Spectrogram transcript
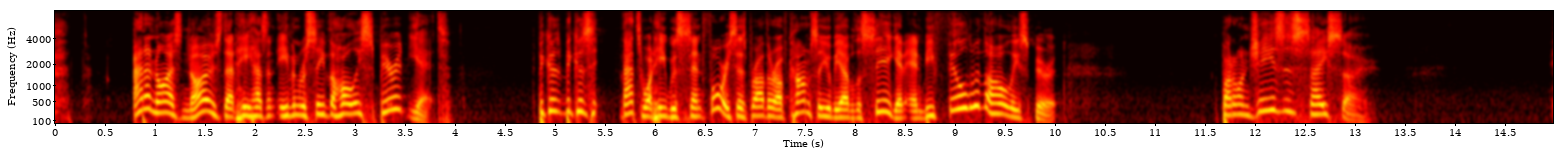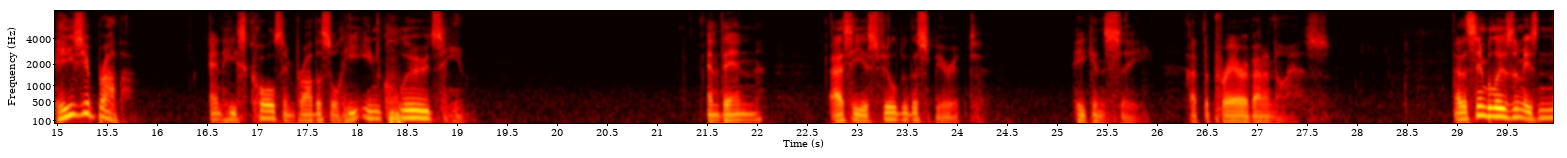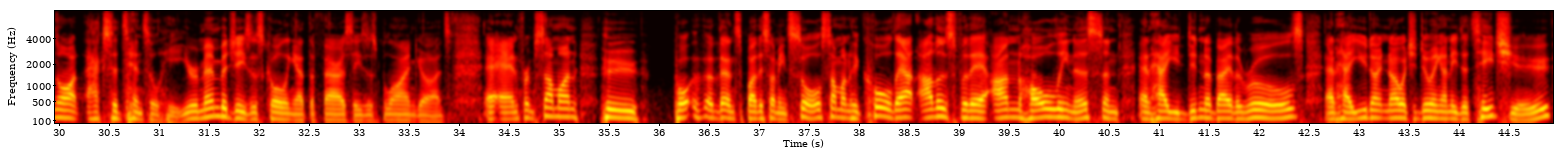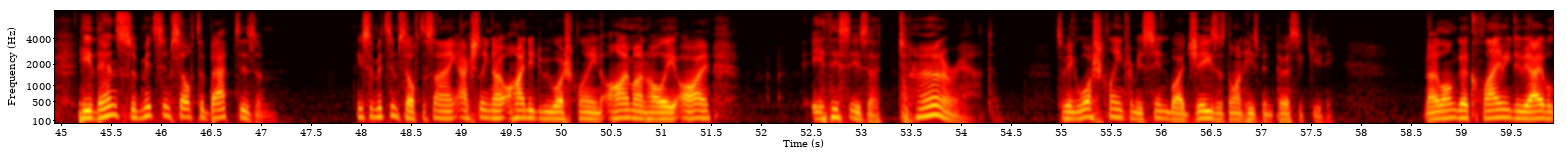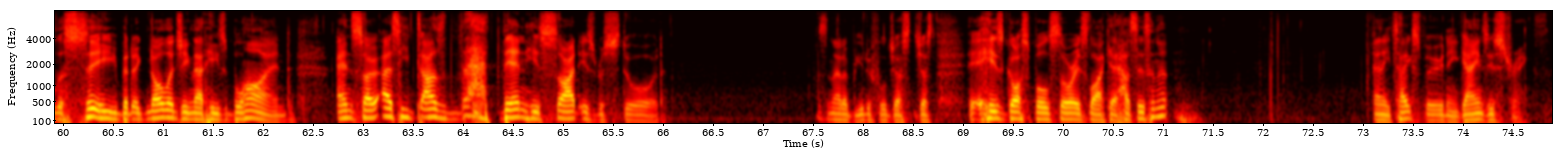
ananias knows that he hasn't even received the holy spirit yet. Because because that's what he was sent for. He says brother i've come so you'll be able to see again and be filled with the holy spirit. But on jesus say so He's your brother. And he calls him brother Saul. He includes him. And then, as he is filled with the Spirit, he can see at the prayer of Ananias. Now, the symbolism is not accidental here. You remember Jesus calling out the Pharisees as blind guides. And from someone who by this I mean Saul, someone who called out others for their unholiness and, and how you didn't obey the rules and how you don't know what you're doing, I need to teach you, he then submits himself to baptism. He submits himself to saying, actually, no, I need to be washed clean. I'm unholy. I, this is a turnaround. So being washed clean from his sin by Jesus, the one he's been persecuting. No longer claiming to be able to see, but acknowledging that he's blind and so, as he does that, then his sight is restored. Isn't that a beautiful, just, just his gospel story is like ours, isn't it? And he takes food and he gains his strength.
